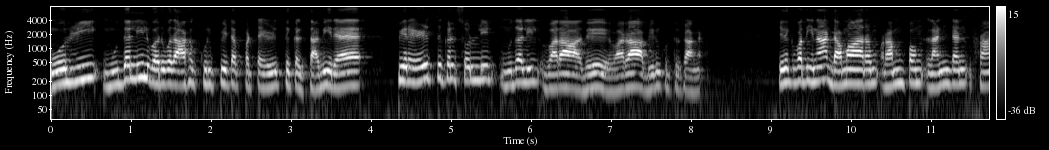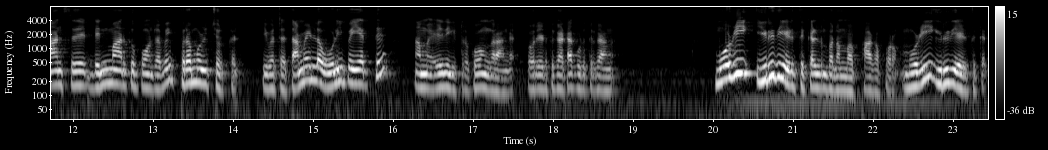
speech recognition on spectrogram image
மொழி முதலில் வருவதாக குறிப்பிடப்பட்ட எழுத்துக்கள் தவிர பிற எழுத்துக்கள் சொல்லின் முதலில் வராது. வரா அப்படின்னு கொடுத்துருக்காங்க. இதுக்கு பார்த்தீங்கன்னா டமாரம் ரம்பம் லண்டன் ஃப்ரான்ஸு டென்மார்க்கு போன்றவை பிறமொழி சொற்கள். இவற்றை தமிழில் ஒளிபெயர்த்து நம்ம எழுதிக்கிட்டு இருக்கோங்கிறாங்க. ஒரு எடுத்துக்காட்டாக கொடுத்துருக்காங்க. மொழி இறுதி எழுத்துக்கள் இப்போ நம்ம பார்க்க போகிறோம் மொழி இறுதி எழுத்துக்கள்.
